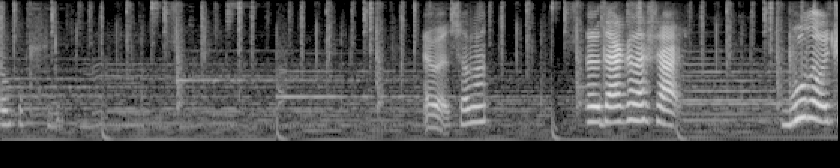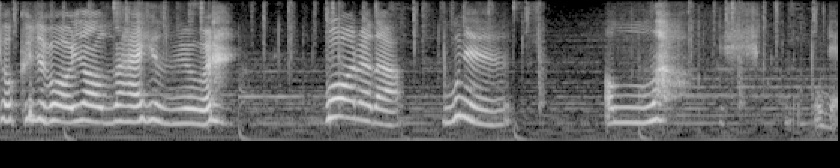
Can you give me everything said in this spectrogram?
Çabuksun. Evet sana. Evet arkadaşlar. Bu da çok kötü bir oyun olduğunu herkes biliyor. bu arada bu ne? Allah bu ne?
